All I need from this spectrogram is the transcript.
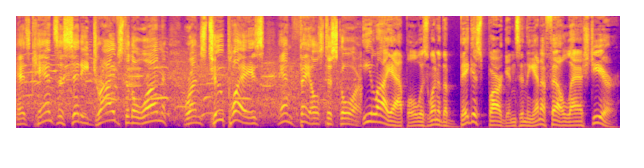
as Kansas City drives to the one, runs two plays, and fails to score. Eli Apple was one of the biggest bargains in the NFL last year.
